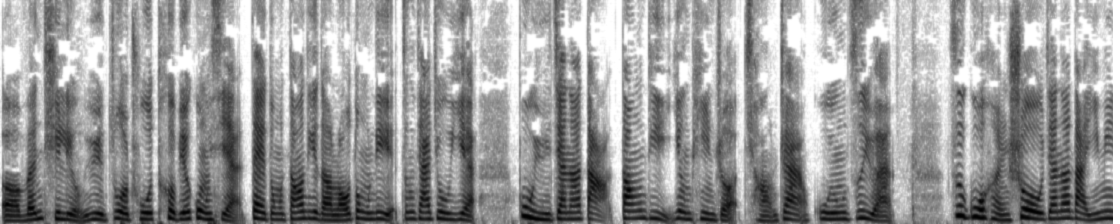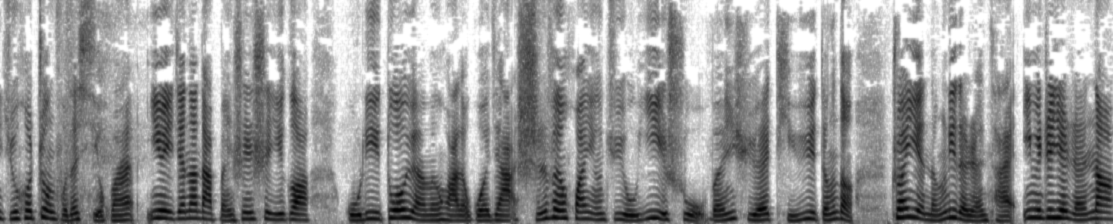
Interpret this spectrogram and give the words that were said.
呃文体领域做出特别贡献，带动当地的劳动力，增加就业，不与加拿大当地应聘者抢占雇佣资源。自雇很受加拿大移民局和政府的喜欢，因为加拿大本身是一个鼓励多元文化的国家，十分欢迎具有艺术、文学、体育等等专业能力的人才，因为这些人呢。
